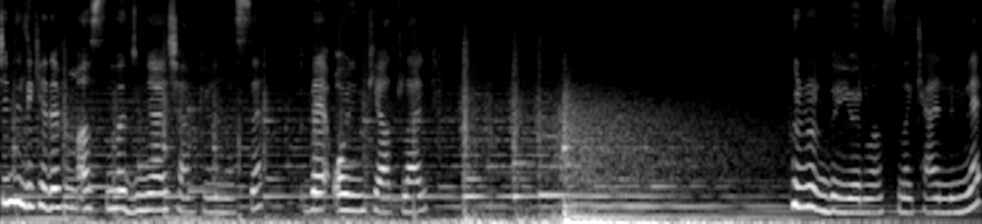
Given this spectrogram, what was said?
Şimdilik hedefim aslında Dünya Şampiyonası ve olimpiyatlar. Gurur duyuyorum aslında kendimle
